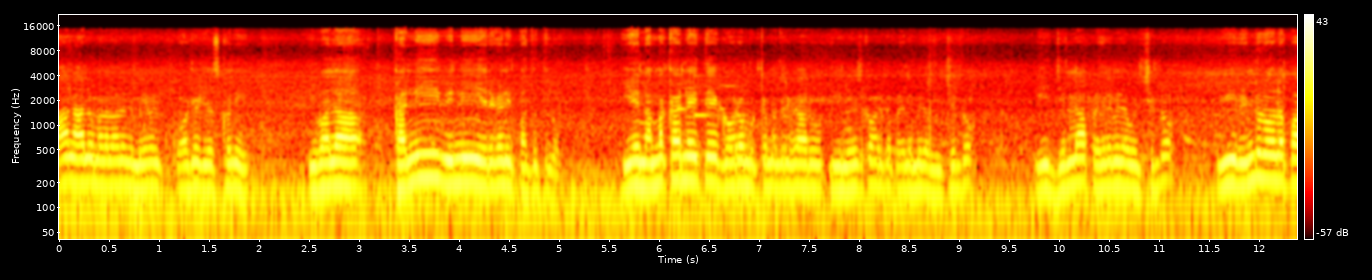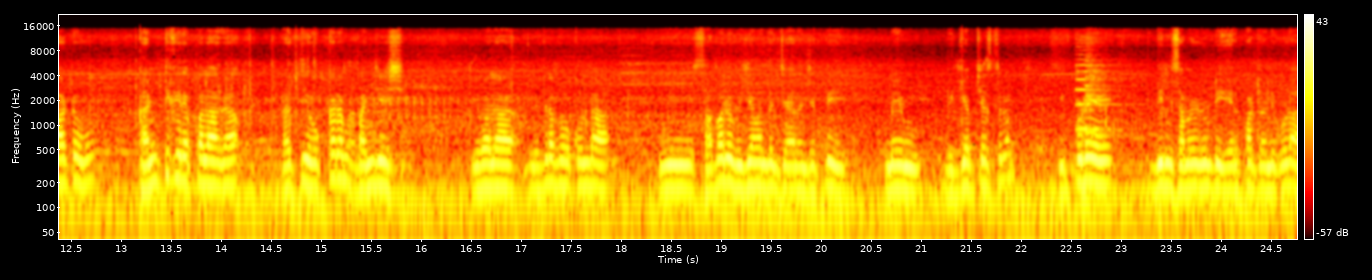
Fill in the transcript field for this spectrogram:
ఆ నాలుగు మండలాలను మేము కోఆర్డినేట్ చేసుకొని ఇవాళ కని విని ఎరగని పద్ధతిలో ఏ నమ్మకాన్ని అయితే గౌరవ ముఖ్యమంత్రి గారు ఈ నియోజకవర్గ ప్రజల మీద ఉంచిండ్రో ఈ జిల్లా ప్రజల మీద ఉంచిండ్రో ఈ రెండు రోజుల పాటు కంటికి రెప్పలాగా ప్రతి ఒక్కరం పనిచేసి ఇవాళ నిద్రపోకుండా ఈ సభను విజయవంతం చేయాలని చెప్పి మేము విజ్ఞప్తి చేస్తున్నాం. ఇప్పుడే దీనికి సంబంధించిన ఏర్పాట్లన్నీ కూడా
